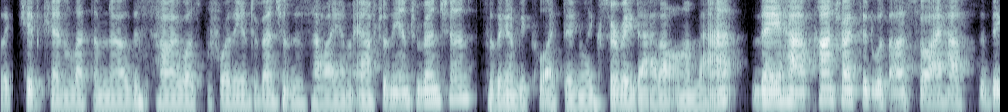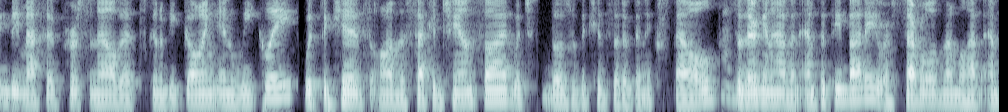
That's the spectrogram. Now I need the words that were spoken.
the kid can let them know this is how I was before the intervention, this is how I am after the intervention. So they're going to be collecting like survey data on that. They have contracted with us. So I have the Bigbie Method personnel that's going to be going in weekly with the kids on the second chance side, which those are the kids that have been expelled. Mm-hmm. So they're going to have an empathy buddy, or several of them will have empathy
